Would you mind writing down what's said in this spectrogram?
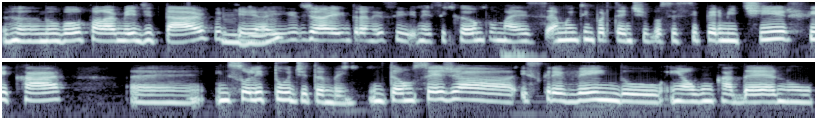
Não vou falar meditar, porque uhum. aí já entra nesse, nesse campo, mas é muito importante você se permitir ficar é, em solitude também. Então, seja escrevendo em algum caderno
